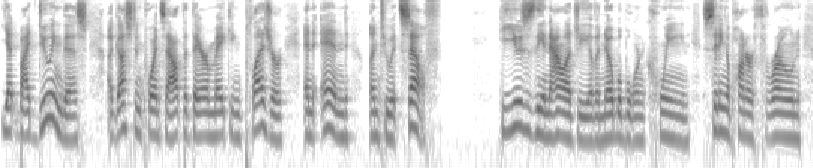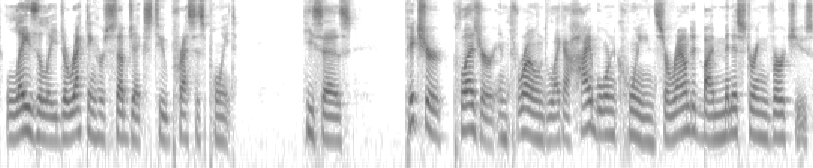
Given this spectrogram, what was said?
Yet by doing this, Augustine points out that they are making pleasure an end unto itself. He uses the analogy of a noble born queen sitting upon her throne, lazily directing her subjects to press his point he says, Picture pleasure enthroned like a high-born queen surrounded by ministering virtues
